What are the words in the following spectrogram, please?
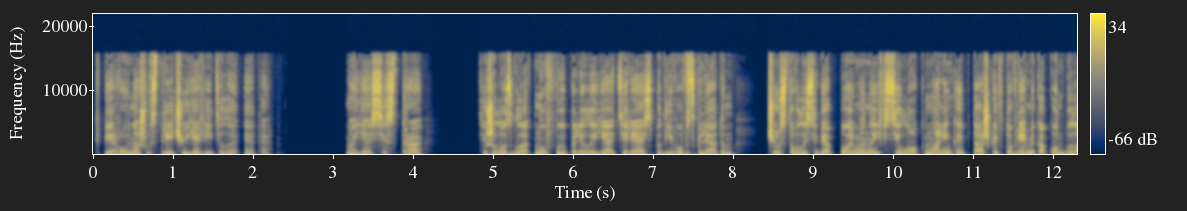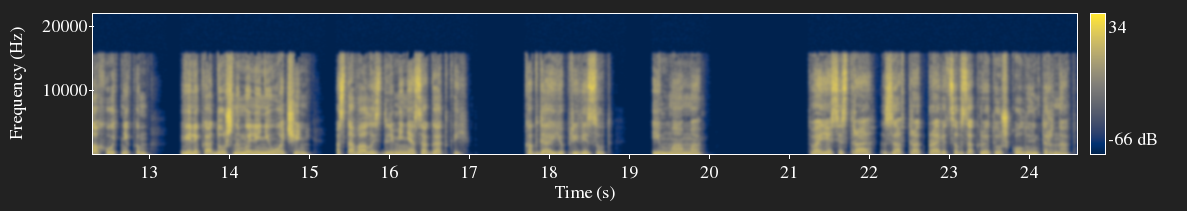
в первую нашу встречу я видела это. Моя сестра Тяжело сглотнув, выпалила я, теряясь под его взглядом. Чувствовала себя пойманной в селок маленькой пташкой, в то время как он был охотником. Великодушным или не очень, оставалось для меня загадкой. Когда ее привезут? И мама... Твоя сестра завтра отправится в закрытую школу-интернат.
